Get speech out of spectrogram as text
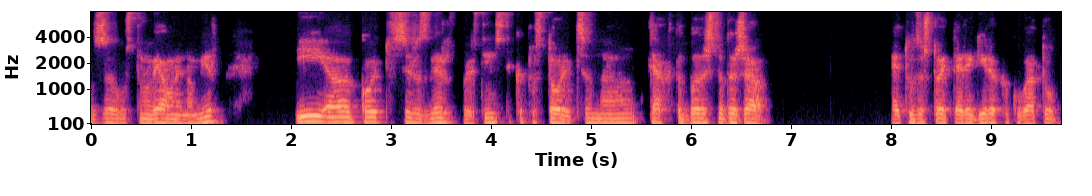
за установяване на мир – и а, който се разглеждат палестинците като столица на тяхната бъдеща държава. Ето защо и те реагираха, когато,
